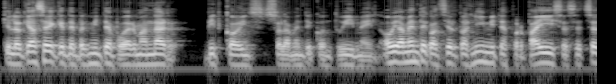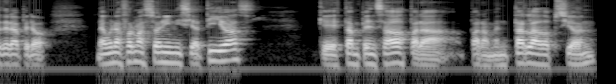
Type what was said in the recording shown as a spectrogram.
que lo que hace es que te permite poder mandar bitcoins solamente con tu email. Obviamente con ciertos límites por países, etcétera, pero de alguna forma son iniciativas que están pensadas para, aumentar la adopción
